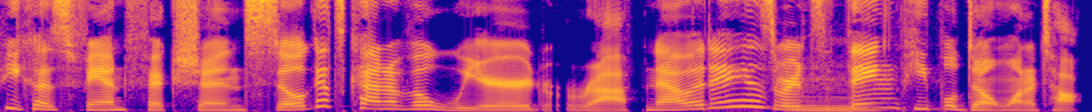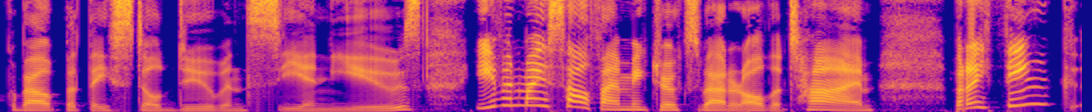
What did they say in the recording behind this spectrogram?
because fan fiction still gets kind of a weird rap nowadays where it's a mm. thing people don't want to talk about, but they still do and see and use. Even myself, I make jokes about it all the time. But I think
